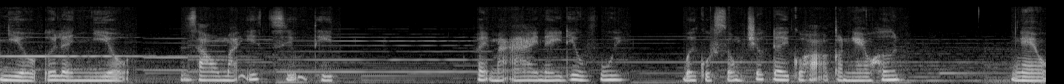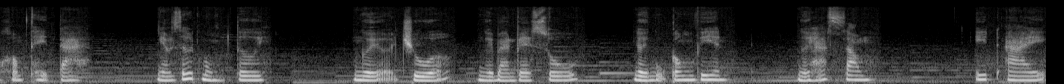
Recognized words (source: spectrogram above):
nhiều ơi là nhiều, rau mà ít rượu thịt. Vậy mà ai nấy đều vui, bởi cuộc sống trước đây của họ còn nghèo hơn. Nghèo không thể tả, nghèo rớt mùng tơi. Người ở chùa, người bán vé số, người ngủ công viên, người hát xong ít ai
